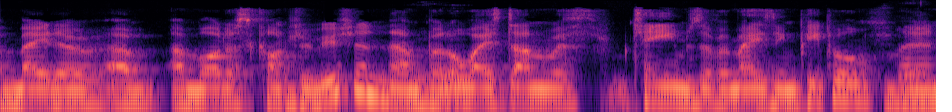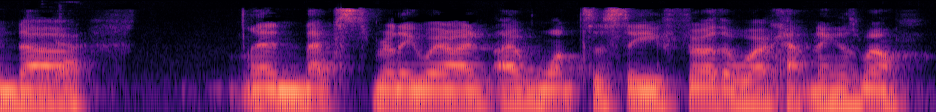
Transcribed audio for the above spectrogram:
made a, a, a modest contribution, um, but mm-hmm. always done with teams of amazing people, and uh, yeah. and that's really where I, I, want to see further work happening as well.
